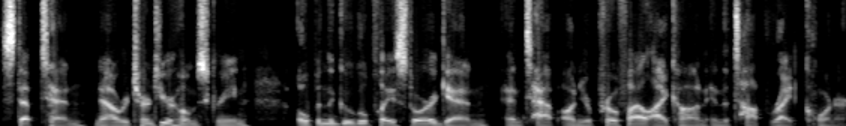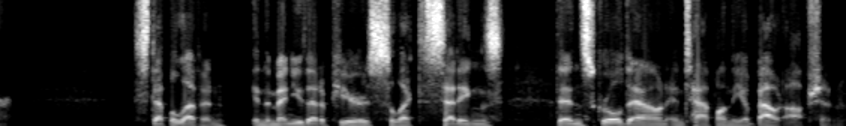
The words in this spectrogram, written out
Step 10, now return to your home screen, open the Google Play Store again, and tap on your profile icon in the top right corner. Step 11, in the menu that appears, select Settings, then scroll down and tap on the About option.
